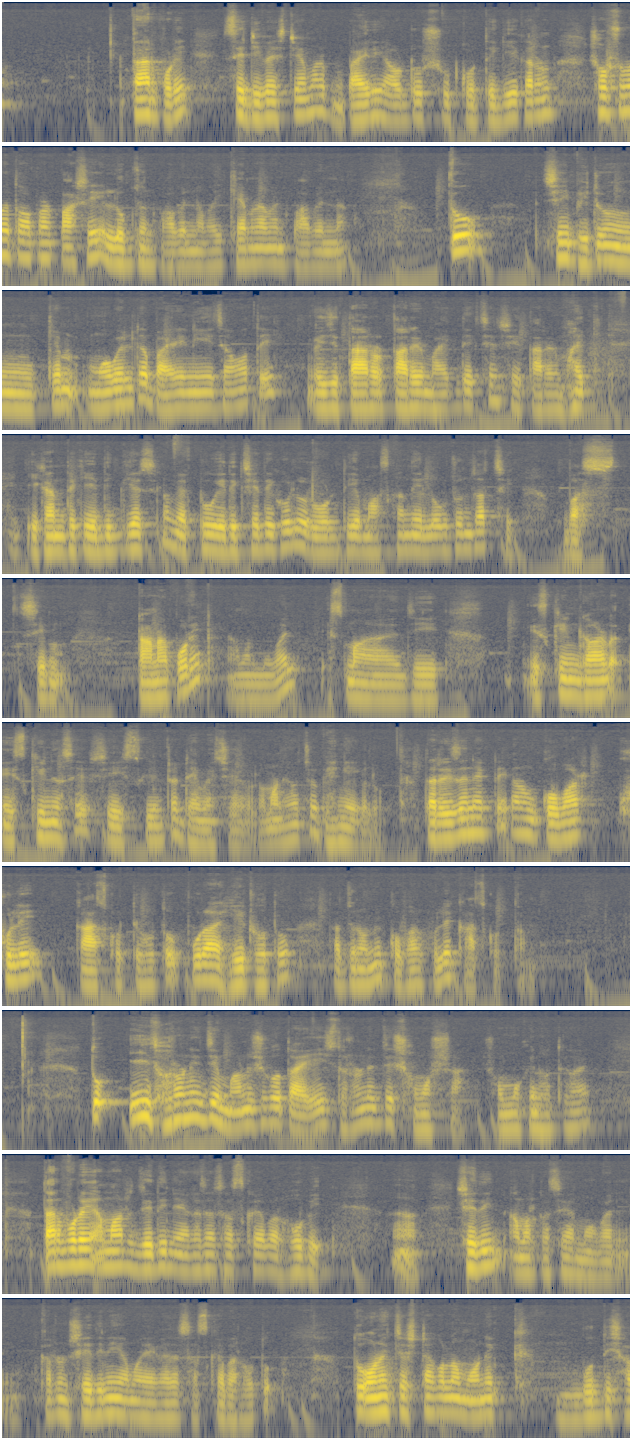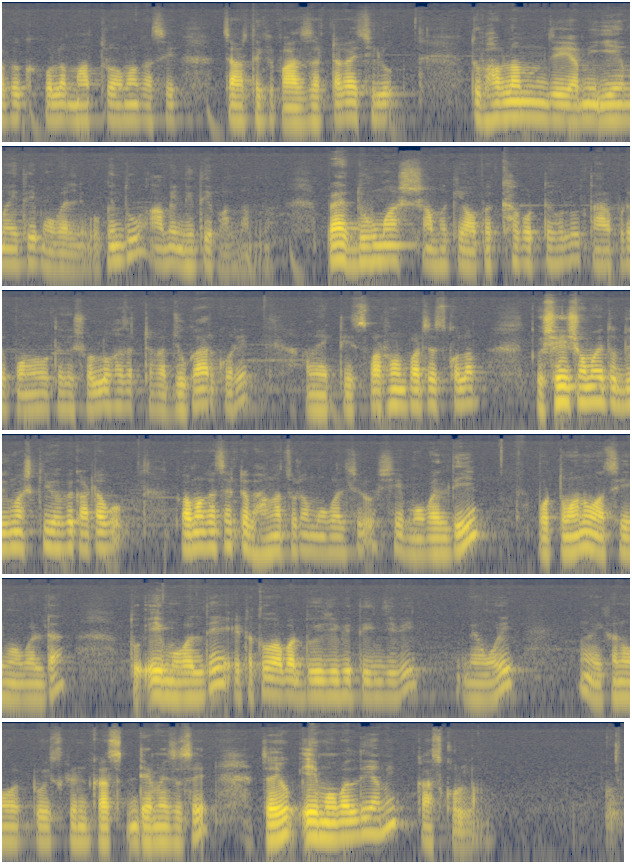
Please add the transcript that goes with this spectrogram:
তারপরে সেই ডিভাইসটি আমার বাইরে আউটডোর শ্যুট করতে গিয়ে, কারণ সবসময় তো আপনার পাশে লোকজন পাবেন না ভাই ক্যামেরাম্যান পাবেন না। তো সেই ভিডিও ক্যাম মোবাইলটা বাইরে নিয়ে যাওয়াতে এই যে তার, তারের মাইক দেখছেন, সেই তারের মাইক এখান থেকে এদিক দিয়েছিলাম একটু এদিক সেদিক হলো রোড দিয়ে মাঝখান দিয়ে লোকজন যাচ্ছে। বাস, সে টানা পড়ে আমার মোবাইল স্মা যে স্ক্রিন গার্ড স্ক্রিন আছে, সেই স্ক্রিনটা ড্যামেজ হয়ে গেলো মানে হচ্ছে ভেঙে গেলো। তার রিজন একটাই, কারণ কভার খুলে কাজ করতে হতো, পুরা হিট হতো, তার জন্য আমি কভার খুলে কাজ করতাম। তো এই ধরনের যে মানসিকতা, এই ধরনের যে সমস্যা সম্মুখীন হতে হয়, তারপরে আমার যেদিন এক হাজার সাবস্ক্রাইবার হবে হ্যাঁ সেদিন আমার কাছে আর মোবাইল নেই, কারণ সেদিনই আমার এক হাজার সাবস্ক্রাইবার হতো। তো অনেক চেষ্টা করলাম, অনেক বুদ্ধি সাপেক্ষ করলাম, মাত্র আমার কাছে চার থেকে পাঁচ হাজার টাকাই ছিল। তো ভাবলাম যে আমি ইএমআইতে মোবাইল নেব, কিন্তু আমি নিতে পারলাম না। প্রায় দু মাস আমাকে অপেক্ষা করতে হলো, তারপরে পনেরো থেকে ষোলো হাজার টাকা জোগাড় করে আমি একটি স্মার্টফোন পারচেস করলাম। তো সেই সময় তো দুই মাস কীভাবে কাটাবো? তো আমার কাছে একটা ভাঙাচোরা মোবাইল ছিল, সেই মোবাইল দিয়ে বর্তমানেও আছে এই মোবাইলটা তো এই মোবাইল দিয়ে এটা তো আবার দুই জিবি তিন জিবি মেমোরি এখানেও একটু স্ক্রিন কাজ ড্যামেজ আছে। যাই হোক, এই মোবাইল দিয়ে আমি কাজ করলাম।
